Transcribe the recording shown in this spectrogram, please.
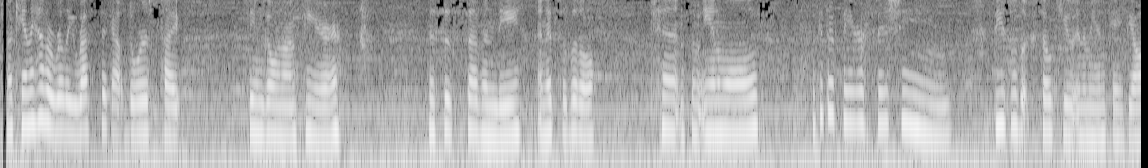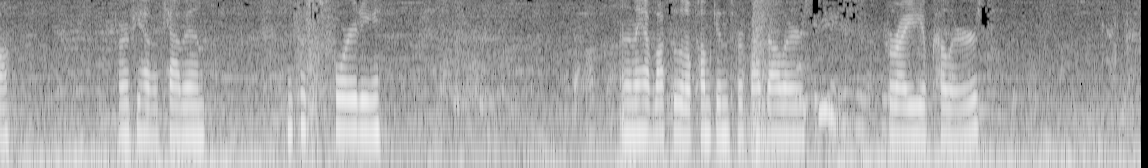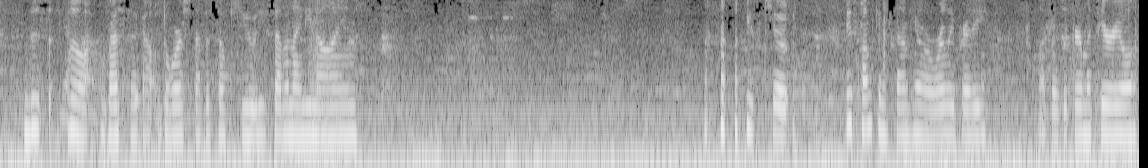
Now can they have a really rustic outdoors type theme going on here. This is 70 and it's a little tent and some animals. Look at the bear fishing. These would look so cute in a man cave, y'all. Or if you have a cabin. This is 40. And then they have lots of little pumpkins for $5. Variety of colors. This little rustic outdoor stuff is so cute. He's $7.99. He's cute. These pumpkins down here are really pretty. Like a wicker material.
